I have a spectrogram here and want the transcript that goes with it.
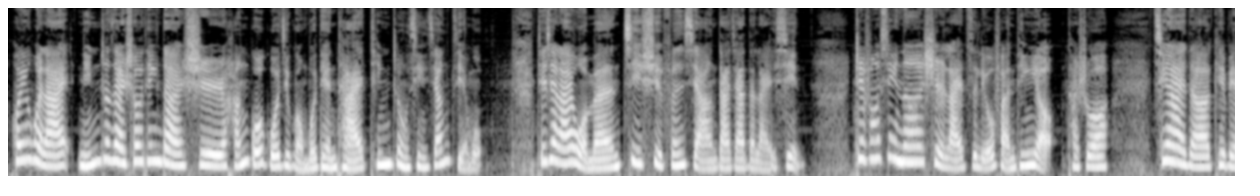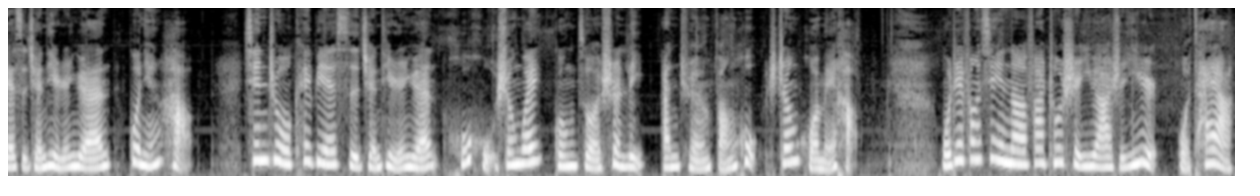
欢迎回来，您正在收听的是韩国国际广播电台听众信箱节目。接下来我们继续分享大家的来信。这封信呢是来自刘凡听友，他说：“亲爱的 KBS 全体人员，过年好！先祝 KBS 全体人员虎虎生威，工作顺利，安全防护，生活美好。”我这封信呢发出是一月二十一日，我猜啊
